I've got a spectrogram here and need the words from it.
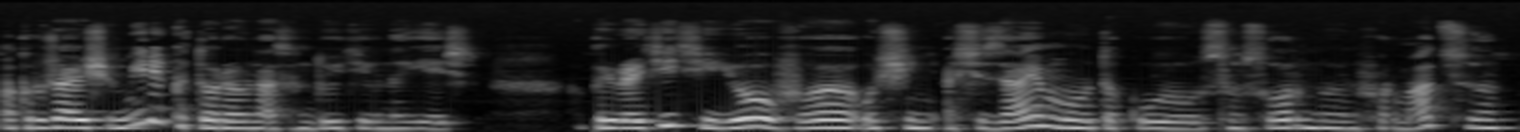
окружающем мире, которая у нас интуитивно есть, превратить ее в очень осязаемую такую сенсорную информацию.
